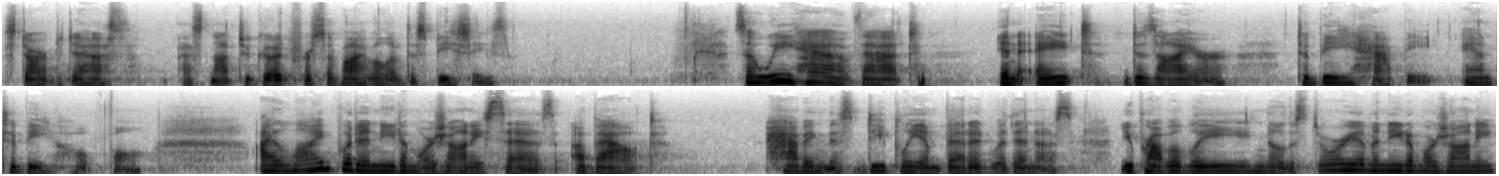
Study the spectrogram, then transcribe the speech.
starve to death. That's not too good for survival of the species. So we have that innate desire to be happy and to be hopeful. I like what Anita Moorjani says about having this deeply embedded within us. You probably know the story of Anita Moorjani.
